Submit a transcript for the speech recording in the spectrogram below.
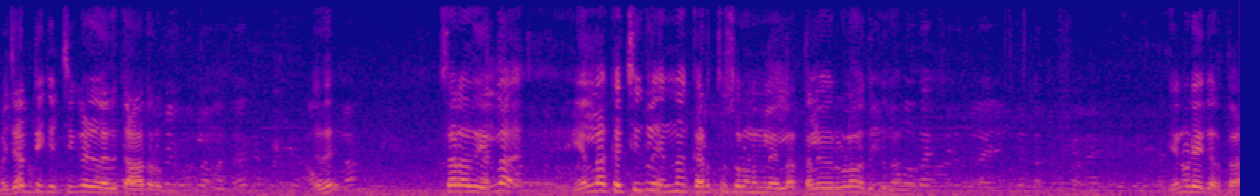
மெஜாரிட்டி கட்சிகள் அதுக்கு ஆதரவு. இது சார் அது எல்லா எல்லா கட்சிகளும் என்ன கருத்து சொல்லணும்ல? எல்லா தலைவர்களும் அதுக்கு தான். என்னுடைய கருத்தா?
